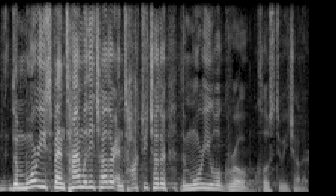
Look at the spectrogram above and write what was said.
the more you spend time with each other and talk to each other, the more you will grow close to each other.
